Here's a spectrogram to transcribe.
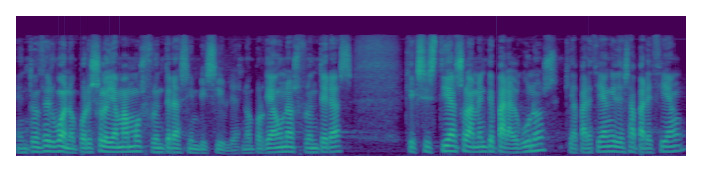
Entonces, bueno, por eso lo llamamos fronteras invisibles, ¿no? porque hay unas fronteras que existían solamente para algunos, que aparecían y desaparecían,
